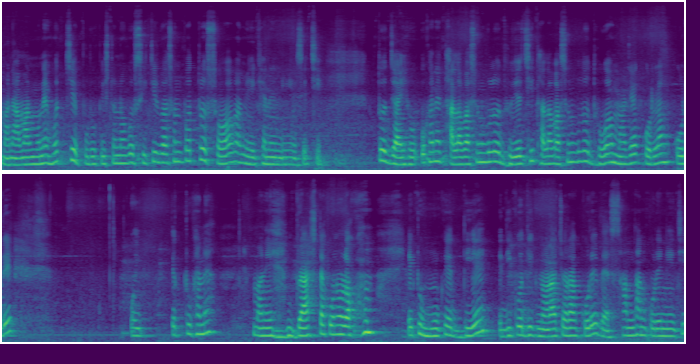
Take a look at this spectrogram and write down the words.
মানে আমার মনে হচ্ছে পুরো কৃষ্ণনগর সিটির বাসনপত্র সব আমি এখানে নিয়ে এসেছি। তো যাই হোক, ওখানে থালা বাসনগুলো ধুয়েছি, থালা বাসনগুলো ধোয়া মাজা করলাম, করে ওই একটুখানে মানে ব্রাশটা কোনো রকম একটু মুখে দিয়ে এদিক ওদিক নড়াচড়া করে ব্যাস সান্ধান করে নিয়েছি।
